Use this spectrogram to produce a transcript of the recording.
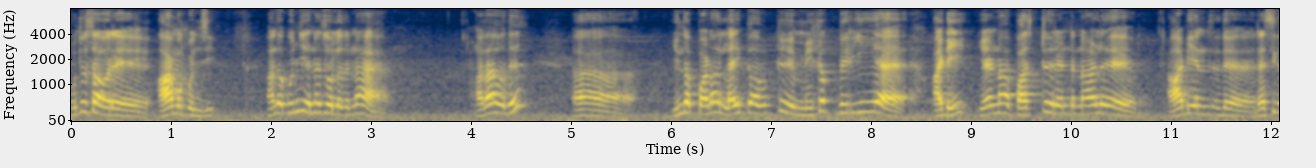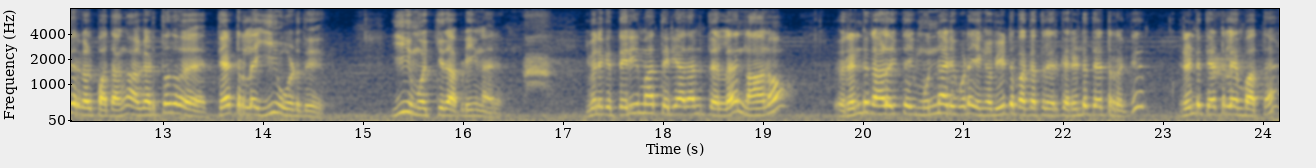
புதுசாக ஒரு ஆம குஞ்சு. அந்த குஞ்சு என்ன சொல்லுதுன்னா அதாவது இந்த படம் லைக்காவுக்கு மிகப்பெரிய அடி. ஏன்னா ஃபஸ்ட்டு ரெண்டு நாள் ஆடியன்ஸ் இது ரசிகர்கள் பார்த்தாங்க. அதுக்கு அடுத்தது தேட்டரில் ஈ ஓடுது. ஈ மொக்குது அப்படின்னாரு. இவனுக்கு தெரியுமா தெரியாதான்னு தெரில. நானும் ரெண்டு நாளைக்கு முன்னாடி கூட எங்கள் வீட்டு பக்கத்தில் இருக்க ரெண்டு தேட்டர் இருக்குது ரெண்டு தேட்டர்லேயும் பார்த்தேன்.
